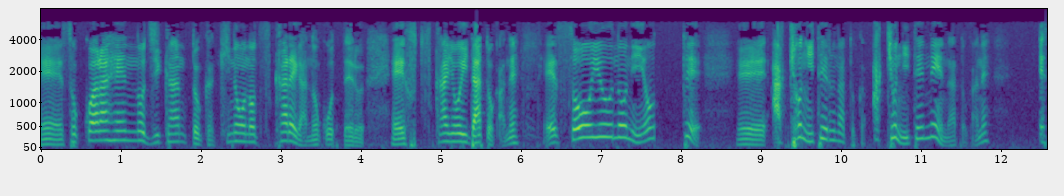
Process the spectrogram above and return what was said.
えー、そこら辺の時間とか、昨日の疲れが残ってる、えー、二日酔いだとかね、えー、そういうのによって、えあ、今日似てるなとか、あ、今日似てねえなとかね、え、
